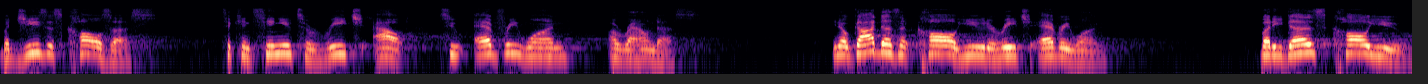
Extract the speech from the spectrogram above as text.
But Jesus calls us to continue to reach out to everyone around us. You know, God doesn't call you to reach everyone, but He does call you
